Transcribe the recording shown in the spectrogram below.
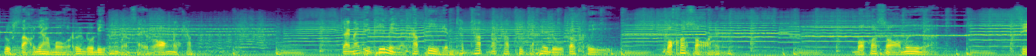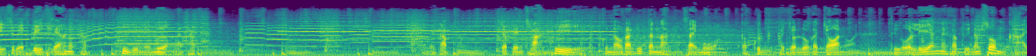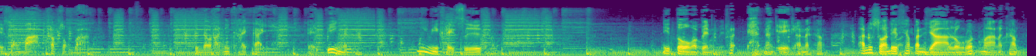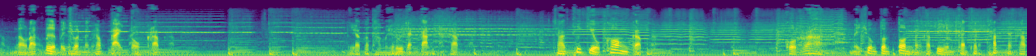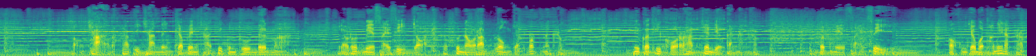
ลูกสาวย่าโมเรื่องดูดีเพื่อนใส่ร้องนะครับ จากนั้นอีกที่หนึ่งนะครับที่เห็นชัดๆนะครับที่จะให้ดูก็คือบอกข้อสอนะครับบอกข้อสอเมื่อ 41 ปีที่แล้วนะครับ ที่อยู่ในเมืองนะครับนไหมครับ จะเป็นฉากที่คุณนวรัตยุตนันท์ใส่หมวก กับคุณพจนดวงกระจร ถือโอเลี้ยงนะครับ ถือน้ำส้มขาย 2 บาทครับ 2 บาท คุณนวรัตนี่ขายไก่ไก่ปิ้งนะครับไม่มีใครซื้อครับนี่โตมาเป็นพระนางเอกแล้วนะครับ อนุสรเดชปัญญาลงรถมานะครับนวรัตเดินไปชนนะครับ ไก่ตกครับ แล้วก็ทำให้รู้จักกันนะครับฉากที่เกี่ยวข้องกับ โคราชในช่วงต้นๆนะครับที่เห็นกันชัดๆนะครับสองฉากนะครับ อีกฉากหนึ่งจะเป็นฉากที่คุณทูลเดินมา แล้วรถเมล์สายสี่จอดครับคุณนวรัตลงจากรถนะครับ นี่ก็ที่โคราชเช่นเดียวกันนะครับรถเมล์สายสี่ก็คงจะหมดเท่านี้นะครับ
